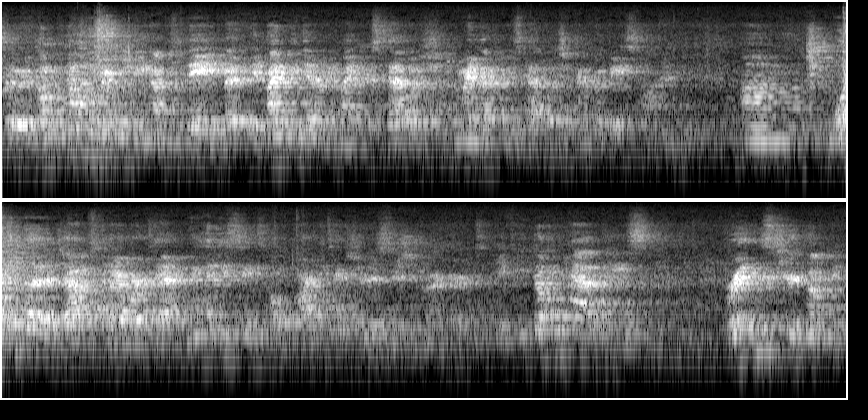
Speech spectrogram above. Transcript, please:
So don't count on wiki being up to date, but it might be there, it might establish, you might have to establish kind of a baseline. Um, one of the jobs that I worked at, we had these things called architecture decision records. If you don't have these, bring this to your company.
